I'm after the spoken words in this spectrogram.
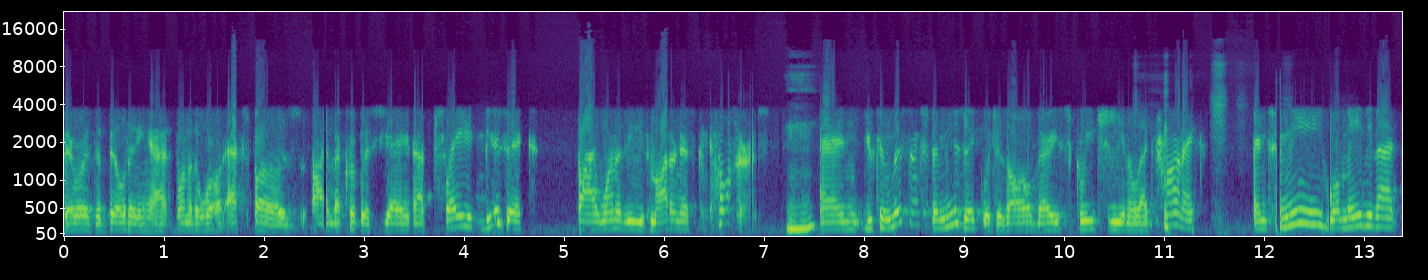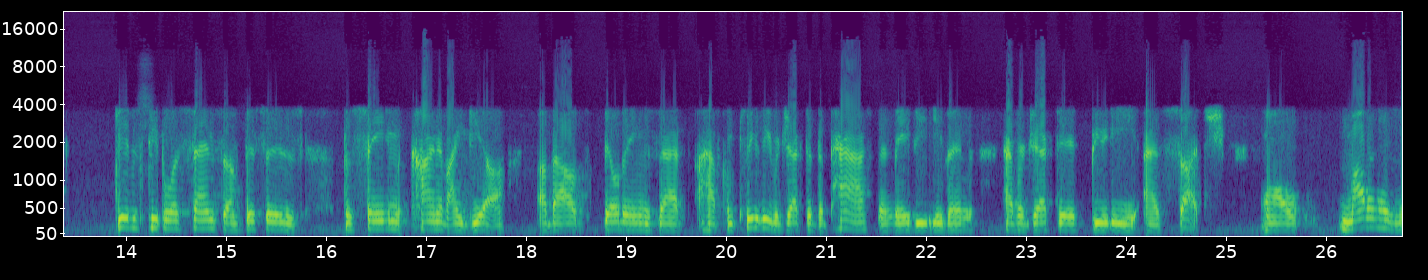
there was a building at one of the World Expos by Le Corbusier that played music by one of these modernist composers. Mm-hmm. And you can listen to the music, which is all very screechy and electronic. and to me, well, maybe that gives people a sense of this is the same kind of idea about buildings that have completely rejected the past and maybe even have rejected beauty as such. Now, modernism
